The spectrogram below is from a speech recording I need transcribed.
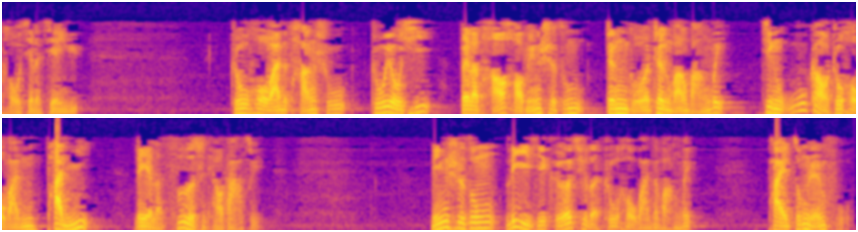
投进了监狱。朱厚绾的堂叔朱佑熙为了讨好明世宗。争夺郑王王位，竟诬告朱厚绾叛逆，列了四十条大罪。明世宗立即革去了朱厚绾的王位，派宗人府，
